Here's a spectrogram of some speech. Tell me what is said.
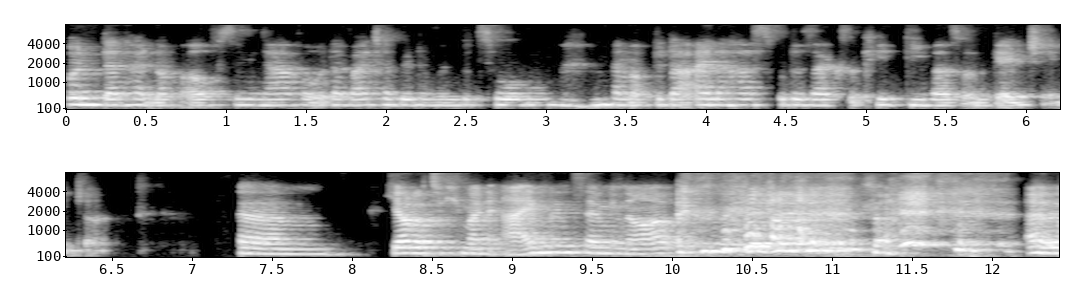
Und dann halt noch auf Seminare oder Weiterbildungen bezogen, mhm. ähm, ob du da eine hast, wo du sagst, okay, die war so ein Gamechanger. Ähm, ja, natürlich meine eigenen Seminare. äh,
